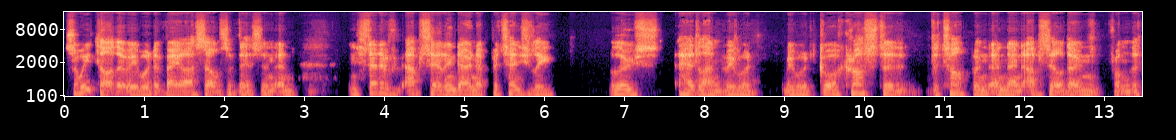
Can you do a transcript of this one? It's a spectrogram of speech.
So we thought that we would avail ourselves of this, and and instead of abseiling down a potentially loose headland, we would we would go across to the top and, and then abseil down from the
